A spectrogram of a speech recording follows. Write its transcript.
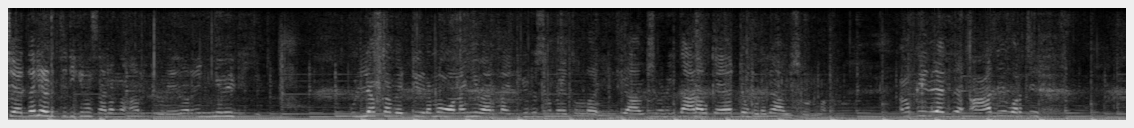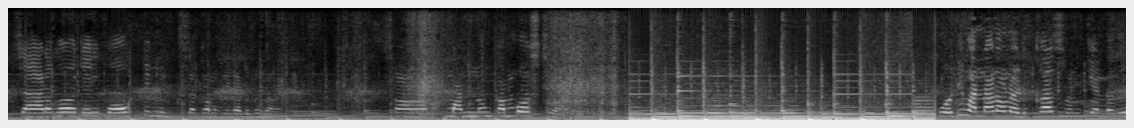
ചെതലെടുത്തിരിക്കുന്ന സ്ഥലം അറിഞ്ഞൂടെ? എന്ന് പറഞ്ഞാൽ ഇങ്ങനെ ഇരിക്കും. പുല്ലൊക്കെ വെട്ടി ഇടുമ്പോൾ ഉണങ്ങി വരണം. എനിക്ക് ഒരു സമയത്തുള്ള ഈ ആവശ്യമാണ്. ഇതാണ് അവർക്ക് ഏറ്റവും കൂടുതൽ ആവശ്യമുള്ളത്. നമുക്ക് ഇതിനകത്ത് ആദ്യം കുറച്ച് ചാണകം ഈ പോട്ടി മിക്സ് ഒക്കെ നമുക്ക് ഇതിനകത്ത് നിറയ്ക്കും മണ്ണും കമ്പോസ്റ്റുമാണ് പൊടി മണ്ണാണ് നമ്മൾ എടുക്കാൻ ശ്രമിക്കേണ്ടത്.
